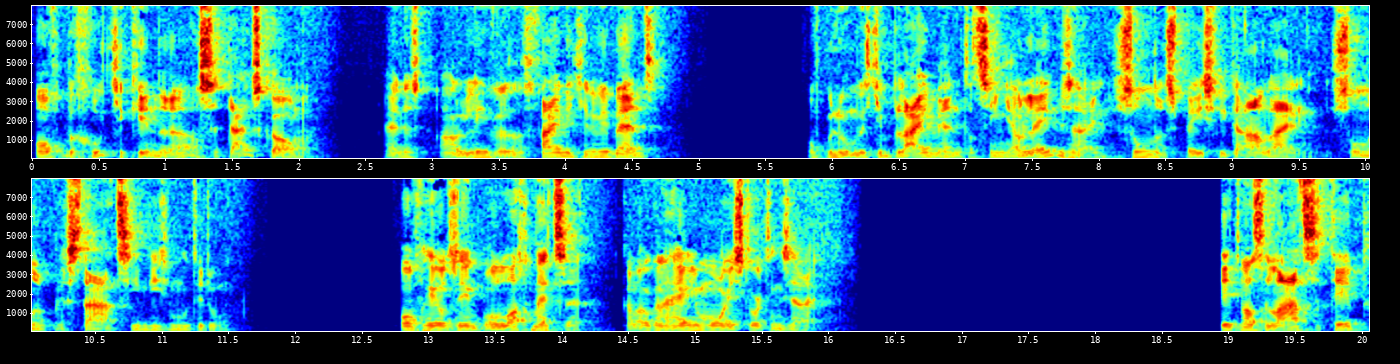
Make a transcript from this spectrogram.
Of begroet je kinderen als ze thuiskomen. Hè? Dus, oh lieve, wat fijn dat je er weer bent. Of benoem dat je blij bent dat ze in jouw leven zijn, zonder een specifieke aanleiding, zonder een prestatie die ze moeten doen. Of heel simpel, lach met ze. Kan ook een hele mooie storting zijn. Dit was de laatste tip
